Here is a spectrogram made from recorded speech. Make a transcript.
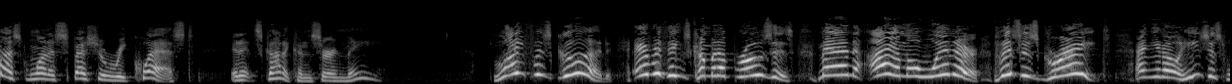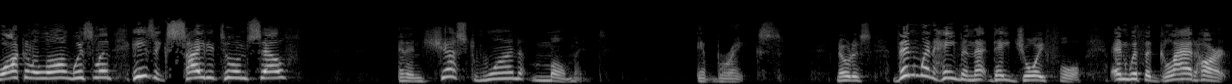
must want a special request, and it's got to concern me. Life is good. Everything's coming up roses. Man, I am a winner. This is great. And you know, he's just walking along whistling. He's excited to himself. And in just one moment, it breaks. Notice, then went Haman that day joyful and with a glad heart.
